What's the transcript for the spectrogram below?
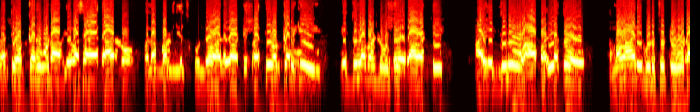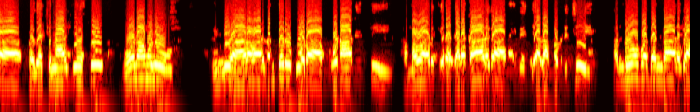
ప్రతి ఒక్కరు కూడా వ్యవసాయదారులు పొలం పనులు చేసుకునేవాళ్ళు కాబట్టి ప్రతి ఒక్కరికి ఎద్దుల బండ్లు ఉండేవి కాబట్టి ఆ ఎద్దులు ఆ బళ్ళతో అమ్మవారి గుడి చుట్టూ కూడా ప్రదక్షిణాలు చేస్తూ బోనాములు ఇంటి ఆడవాళ్ళందరూ కూడా బోనాలు ఎత్తి అమ్మవారికి రకరకాలుగా నైవేద్యాలు అమ్మబడిచి దండోపదండాలుగా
